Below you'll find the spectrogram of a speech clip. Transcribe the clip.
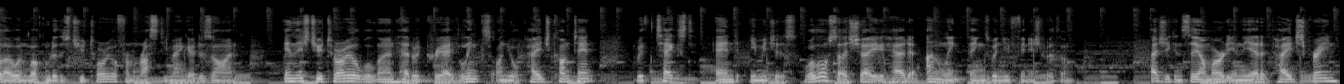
Hello and welcome to this tutorial from Rusty Mango Design. In this tutorial we'll learn how to create links on your page content with text and images. We'll also show you how to unlink things when you've finished with them. As you can see I'm already in the edit page screen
